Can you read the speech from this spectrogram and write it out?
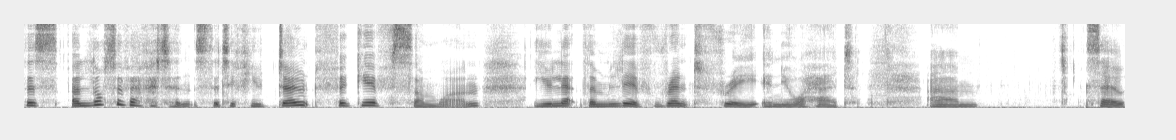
there's a lot of evidence that if you don't forgive someone, you let them live rent free in your head. Um, so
